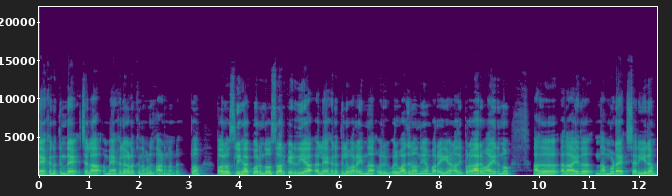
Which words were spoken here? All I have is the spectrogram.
ലേഖനത്തിന്റെ ചില മേഖലകളൊക്കെ നമ്മൾ കാണുന്നുണ്ട്. ഇപ്പം പൗലോസ്ലിഹ കോരന്തോസാർക്ക് എഴുതിയ ലേഖനത്തിൽ പറയുന്ന ഒരു ഒരു വചനം എന്ന് ഞാൻ പറയുകയാണ്. അത് ഇപ്രകാരമായിരുന്നു അത് അതായത് നമ്മുടെ ശരീരം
